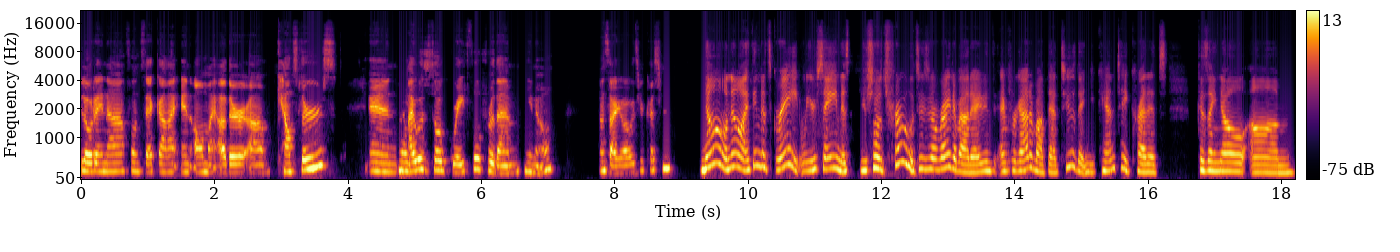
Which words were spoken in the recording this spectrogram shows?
lorena fonseca and all my other um, counselors and i was so grateful for them you know? I'm sorry what was your question no, no, I think that's great. What you're saying is you're so true. You're so right about it. I didn't, I forgot about that too. That you can take credits because I know, um,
